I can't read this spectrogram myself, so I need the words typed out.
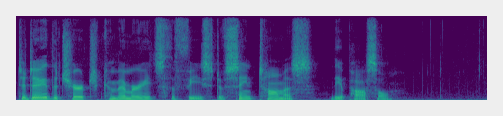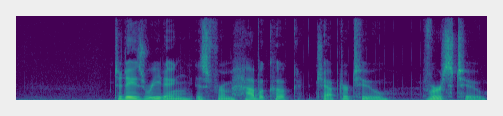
Today the Church commemorates the feast of St. Thomas the Apostle. Today's reading is from Habakkuk chapter 2, verse 2.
